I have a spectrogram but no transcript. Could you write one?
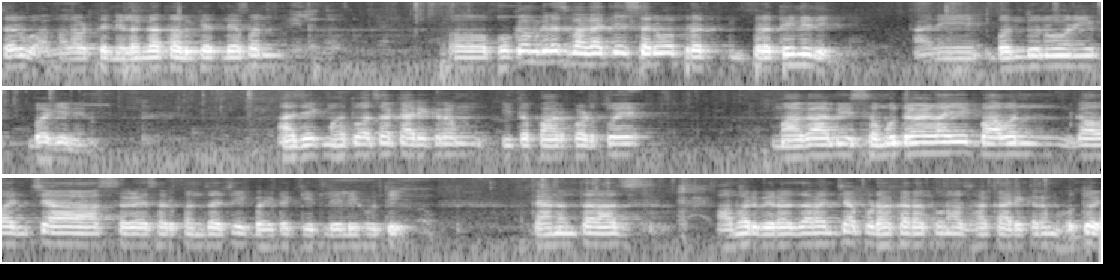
सर्व मला वाटतं निलंगा तालुक्यातल्या पण भूकंपग्रस्त भागातील सर्व प्र प्रतिनिधी आणि बंधूंनो आणि भगिनी आज एक महत्त्वाचा कार्यक्रम इथं पार पडतोय. मागा आम्ही समुद्राला एक बावन गावांच्या सगळ्या सरपंचाची एक बैठक घेतलेली होती. त्यानंतर आज अमर बिराजदारांच्या पुढाकारातून आज हा कार्यक्रम होतोय.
